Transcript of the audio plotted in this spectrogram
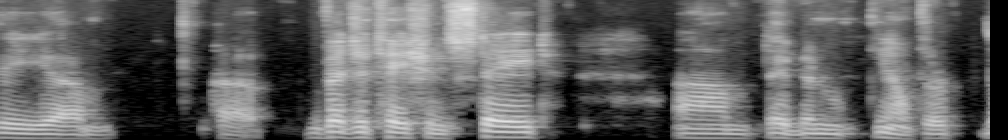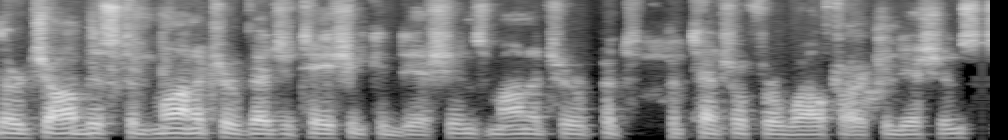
the um, uh, vegetation state. Um, they've been, you know, their their job is to monitor vegetation conditions, monitor pot- potential for wildfire conditions.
